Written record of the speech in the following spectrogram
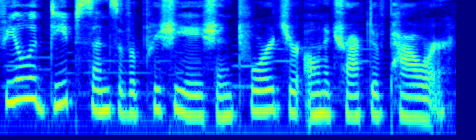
Feel a deep sense of appreciation towards your own attractive power.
